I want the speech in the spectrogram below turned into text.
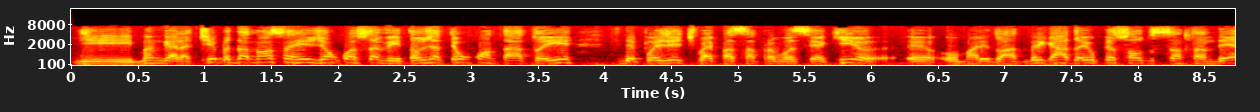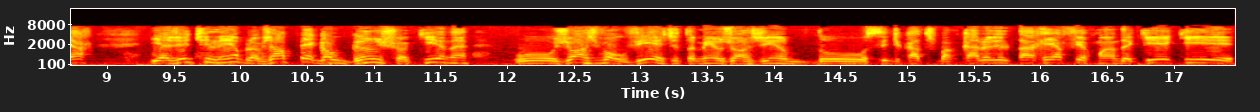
de Mangaratiba, da nossa região Costa Verde. Então já tem um contato aí, que depois a gente vai passar para você aqui, o Maria Eduardo. Obrigado aí o pessoal do Santander. E a gente lembra, já pegar o gancho aqui, né? O Jorge Valverde, também o Jorginho do Sindicatos Bancários, ele está reafirmando aqui que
